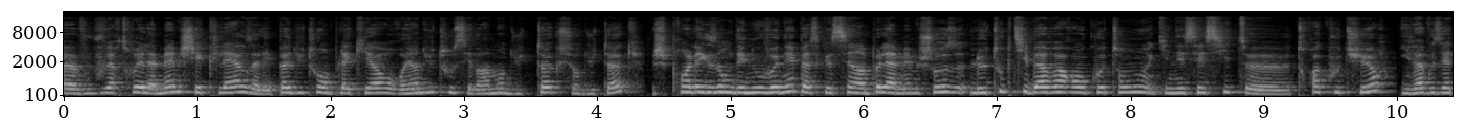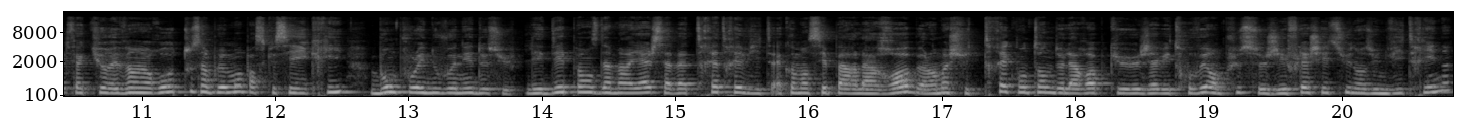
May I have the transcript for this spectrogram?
Euh, vous pouvez retrouver la même chez Claire, vous n'allez pas du tout en plaqué or ou rien du tout, c'est vraiment du toc sur du toc. Je prends l'exemple des nouveau-nés parce que c'est un peu la même chose. Le tout petit bavoir en coton qui nécessite euh, trois coutures, il va vous être facturé 20 euros tout simplement parce que c'est écrit bon pour les nouveau-nés dessus. Les dépenses d'un mariage, ça va très très vite. À commencer par la robe. Alors moi je suis très contente de la robe que j'avais trouvée. En plus j'ai flashé dessus dans une vitrine.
